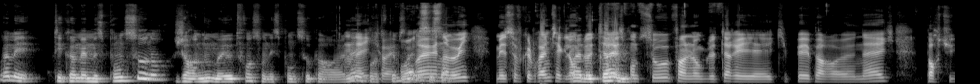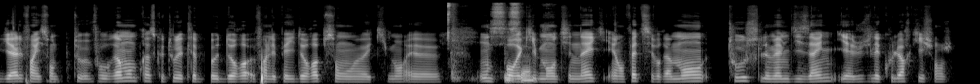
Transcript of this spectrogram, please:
Ouais, mais t'es quand même sponsor, non? Genre, nous, Maillot de France, on est sponsor par euh, Nike, Nike ouais. ouais, ouais non, mais oui. Mais sauf que le problème, c'est que l'Angleterre est sponsor, enfin, l'Angleterre est équipée par euh, Nike, Portugal, enfin, ils sont vraiment presque tous les clubs d'Europe, enfin, les pays d'Europe sont euh, équipement, ont pour équipementier Nike, et en fait, c'est vraiment tous le même design, il y a juste les couleurs qui changent.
